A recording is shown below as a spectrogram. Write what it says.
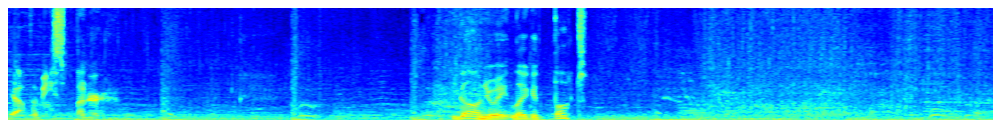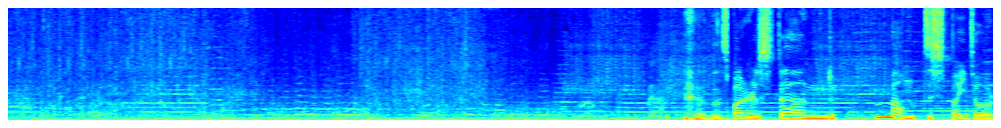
Yeah, for me, spider. Gone, you eight-legged thought. The spiders stand. Mount the spider.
